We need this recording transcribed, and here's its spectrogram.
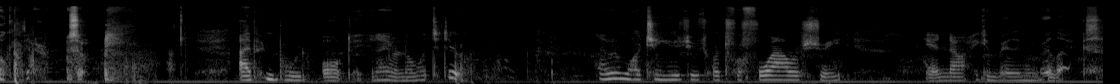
Okay, there. So, I've been bored all day and I don't know what to do. I've been watching YouTube shorts for four hours straight and now I can barely relax.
